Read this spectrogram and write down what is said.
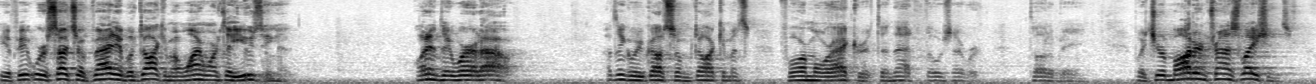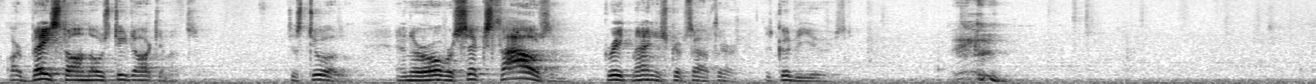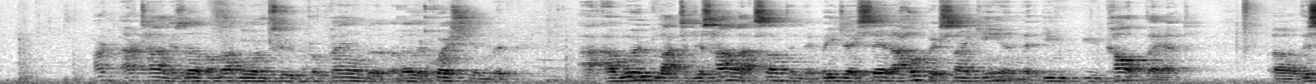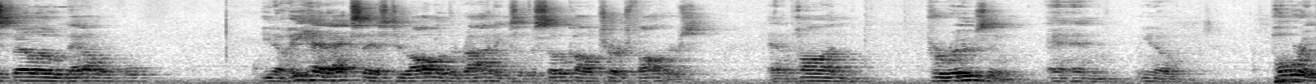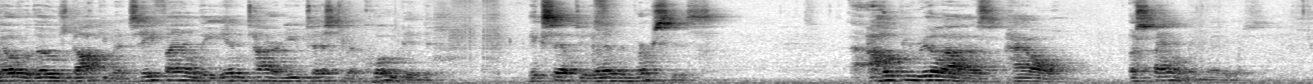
if it were such a valuable document, why weren't they using it? Why didn't they wear it out? I think we've got some documents far more accurate than that, those ever thought of being. But your modern translations are based on those two documents, just two of them. And there are over 6,000 Greek manuscripts out there that could be used. Our, time is up. I'm not going to propound a- another question, but I, I would like to just highlight something that BJ said. I hope it sank in, that you, you caught that. Uh, this fellow Dalrymple, you know, he had access to all of the writings of the so-called church fathers. And upon perusing and, and, you know, poring over those documents, he found the entire New Testament quoted except 11 verses. I hope you realize how astounding that is.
